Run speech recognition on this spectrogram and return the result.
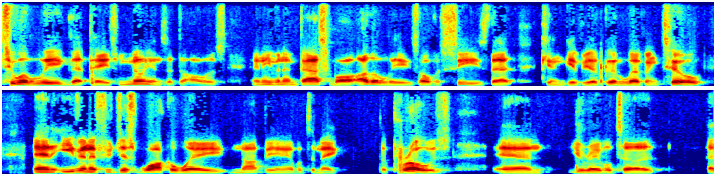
to a league that pays millions of dollars, and even in basketball, other leagues overseas that can give you a good living too. And even if you just walk away not being able to make the pros, and you're able to uh,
